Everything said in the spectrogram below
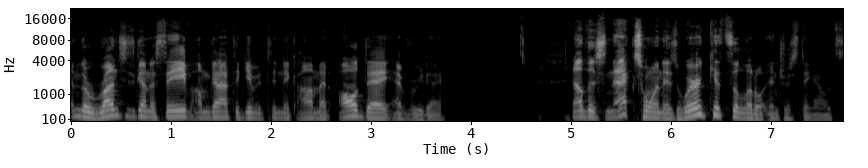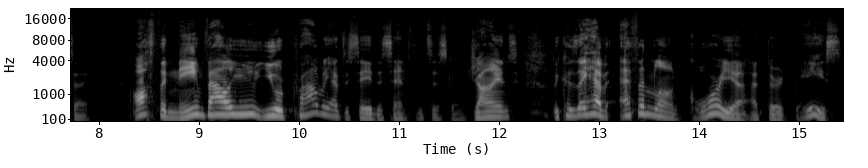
and the runs he's going to save. I'm going to have to give it to Nick Ahmed all day, every day. Now, this next one is where it gets a little interesting, I would say off the name value, you would probably have to say the San Francisco Giants because they have Evan Longoria at third base.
